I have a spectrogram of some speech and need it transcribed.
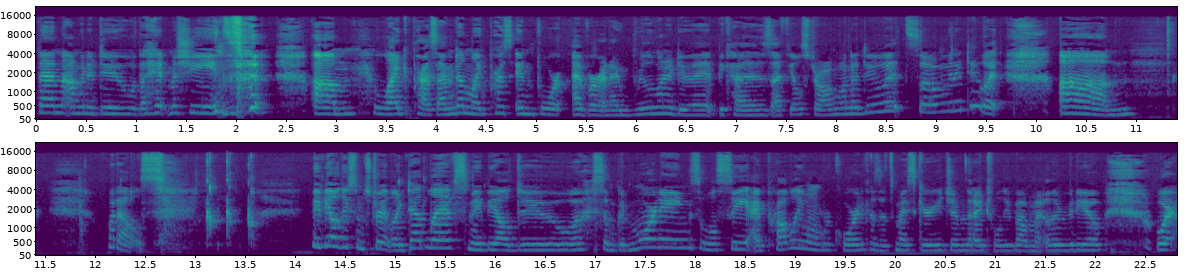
then I'm going to do the hip machines, um, leg press. I haven't done leg press in forever and I really want to do it because I feel strong when I do it. So I'm going to do it. Um, what else? Maybe I'll do some straight leg deadlifts. Maybe I'll do some good mornings. We'll see. I probably won't record because it's my scary gym that I told you about in my other video where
